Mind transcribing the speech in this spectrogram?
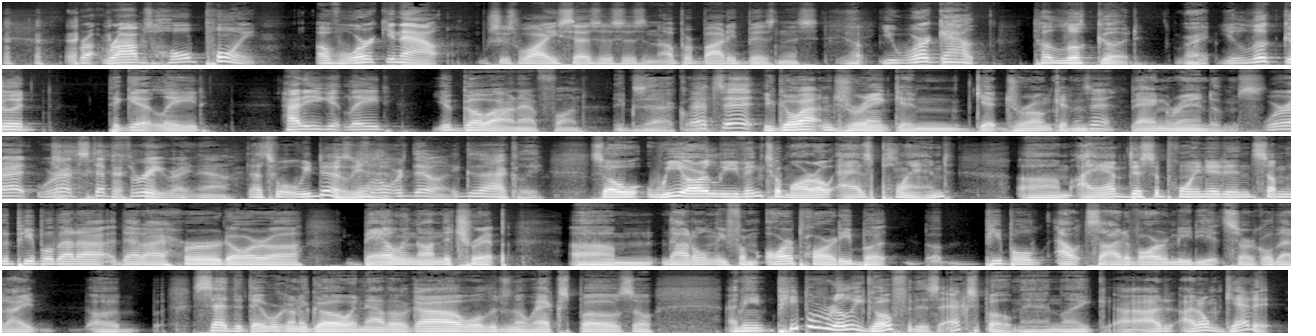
Ro- Rob's whole point of working out, which is why he says this is an upper body business. Yep. You work out to look good. Right. You look good to get laid. How do you get laid? You go out and have fun. Exactly. That's it. You go out and drink and get drunk and That's it. bang randoms. We're at we're at step three right now. That's what we do. This is what we're doing. Exactly. So we are leaving tomorrow as planned. Um, I am disappointed in some of the people that I that I heard are uh, bailing on the trip. Um, not only from our party, but uh, people outside of our immediate circle that I uh, said that they were going to go, and now they're like, oh, well, there's no expo. So, I mean, people really go for this expo, man. Like, I I don't get it.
